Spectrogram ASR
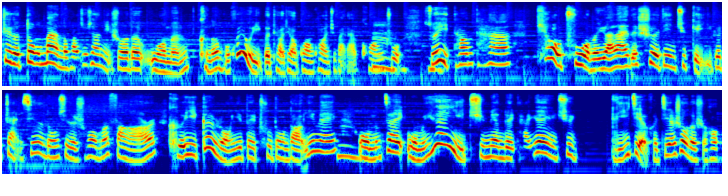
这个动漫的话，就像你说的，我们可能不会有一个条条框框去把它框住，所以当它跳出我们原来的设定去给一个崭新的东西的时候，我们反而可以更容易被触动到，因为我们在我们愿意去面对它，愿意去理解和接受的时候，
